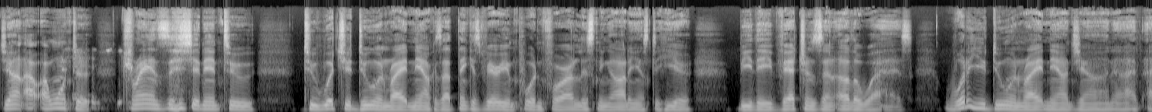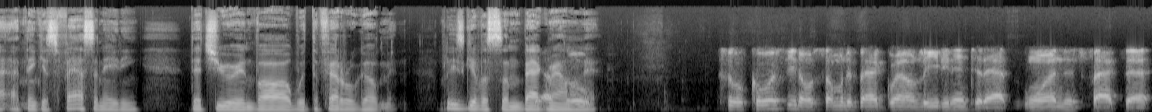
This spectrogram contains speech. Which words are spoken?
John. I, I want to transition into to what you're doing right now because I think it's very important for our listening audience to hear, be they veterans and otherwise. What are you doing right now, John? And I, I think it's fascinating that you're involved with the federal government. Please give us some background on so- that. So, of course, you know, some of the background leading into that one is the fact that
